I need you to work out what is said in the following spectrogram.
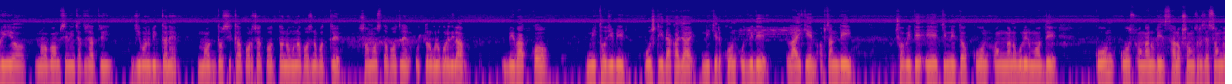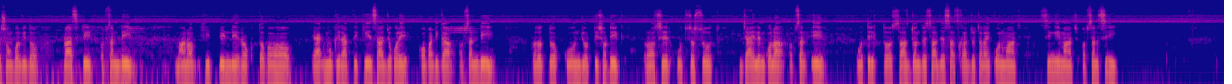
প্রিয় নবম শ্রেণি ছাত্রছাত্রী জীবন বিজ্ঞানের মধ্যশিক্ষা পর্ষদপত্র নমুনা প্রশ্নপত্রের সমস্ত প্রশ্নের উত্তরগুলো করে দিলাম। বিভাগ ক মিথজীবীর পুষ্টি দেখা যায় নিচের কোন উদ্ভিদে লাইকেন অপশান ডি। ছবিতে এ চিহ্নিত কোন অঙ্গাণুগুলির মধ্যে কোন কোষ অঙ্গাণুটি সালোক সংশ্লেষের সঙ্গে সম্পর্কিত প্লাস্টিড অপশান ডি। মানব হৃৎপিণ্ডে রক্ত প্রবাহ একমুখী রাখতে কে সাহায্য করে? কপাটিকা, অপশান ডি। প্রদত্ত কোন জোটটি সঠিক? রসের উৎসস্রোত জাইলেম কলা, অপশান এ। অতিরিক্ত শ্বাসযন্ত্রের সাহায্যে শ্বাসকার্য চালায় কোন মাছ? শিঙ্গি মাছ, অপশান সি।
